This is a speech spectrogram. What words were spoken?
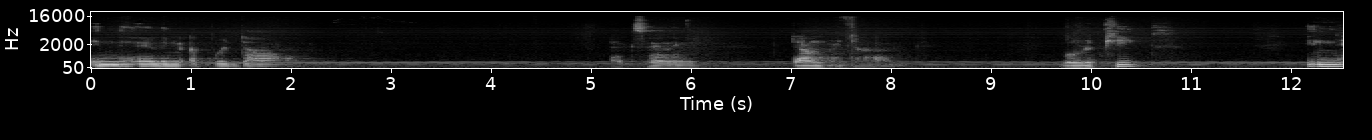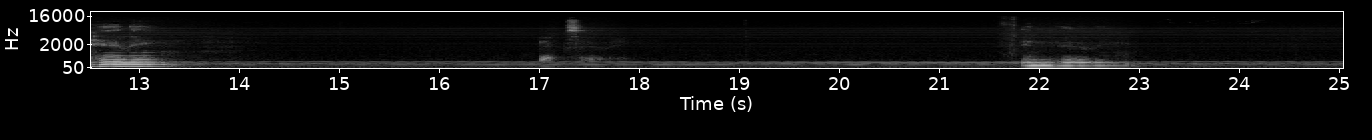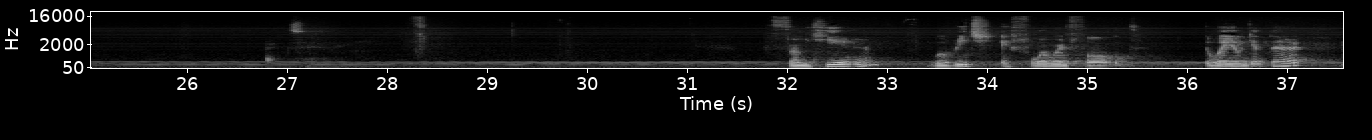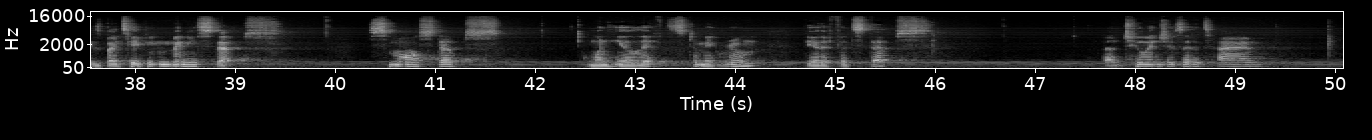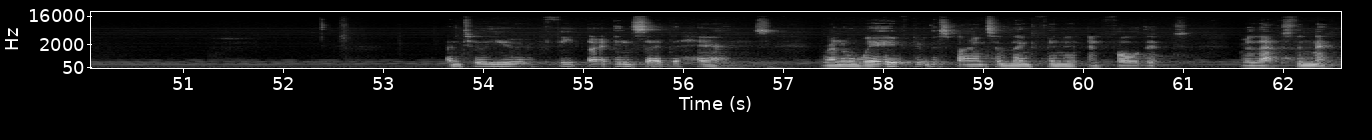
Inhaling upward dog. exhaling downward dog. We'll repeat inhaling exhaling. Inhaling, exhaling. From here, we'll reach a forward fold. The way you'll get there is by taking many steps. Small steps, one heel lifts to make room, the other foot steps, about two inches at a time, until your feet are inside the hands. Run a wave through the spine to lengthen it and fold it. Relax the neck.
